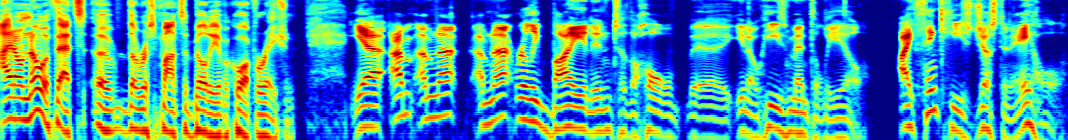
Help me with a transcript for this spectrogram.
I don't know if that's uh, the responsibility of a corporation. Yeah, I'm I'm not I'm not really buying into the whole uh, you know, he's mentally ill. I think he's just an a-hole.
